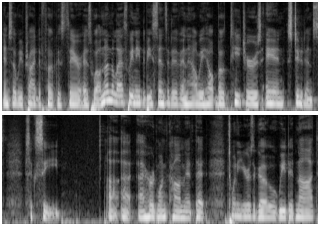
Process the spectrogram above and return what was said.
And so we've tried to focus there as well. Nonetheless, we need to be sensitive in how we help both teachers and students succeed. Uh, I, I heard one comment that 20 years ago we did not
